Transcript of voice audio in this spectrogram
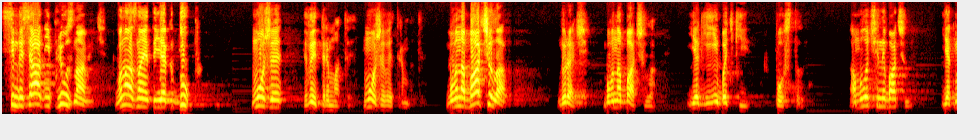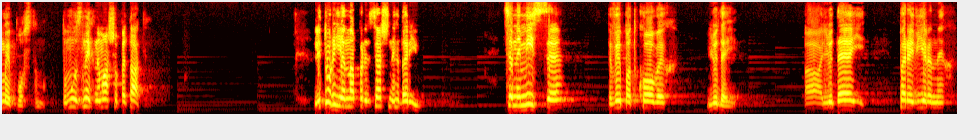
70 і плюс навіть, вона, знаєте, як дуб, може витримати. Може витримати. Бо вона бачила, до речі, бо вона бачила, як її батьки постили. А молодші не бачили, як ми постимо. Тому з них нема що питати. Літургія на передсвячених дарів це не місце випадкових людей, а людей перевірених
